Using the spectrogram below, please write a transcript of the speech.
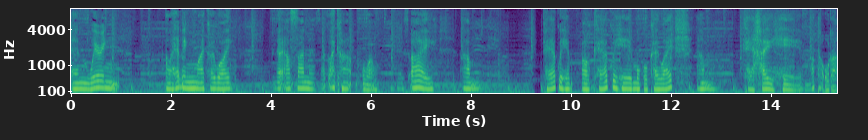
and wearing or having my kauae, you know, our son is like, I can't. Well, goes, I, um, kei a koe he, oh, kei a koe he moko kauae, um, kei hau he mata ora.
